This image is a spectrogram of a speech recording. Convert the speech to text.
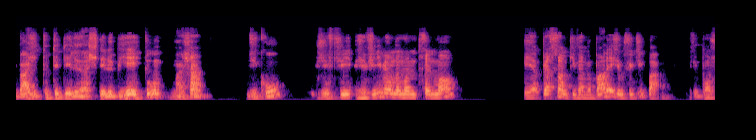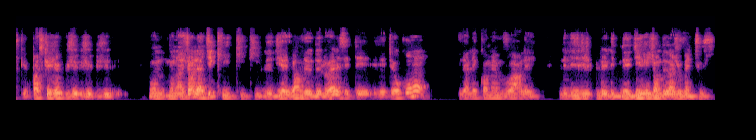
bah, j'ai tout été les acheter le billet et tout, machin. Du coup, j'ai fi fini mon, entraînement et personne qui vient me parler. Je me suis dit, bah, je pense que, parce que je, je, je, mon, mon, agent lui a dit que le dirigeant de, de l'OL était, était au courant. Il allait quand même voir les, les, dirigeants de la Juventus.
